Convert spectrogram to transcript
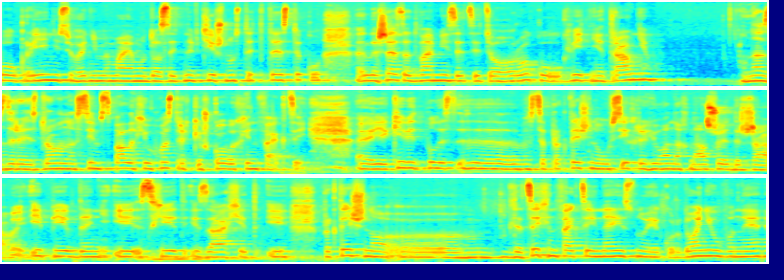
по Україні сьогодні ми маємо досить невтішну статистику. Лише за два місяці цього року, у квітні-травні, у нас зареєстровано сім спалахів гострих кишкових інфекцій, е, які відбулися практично у всіх регіонах нашої держави: і південь, і схід, і захід. І практично е, для цих інфекцій не існує кордонів. Вони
